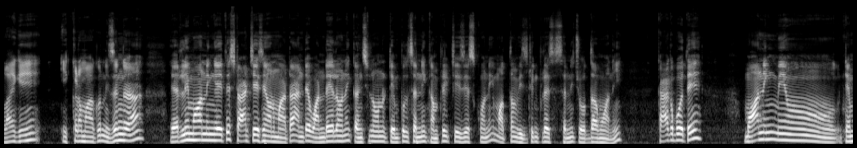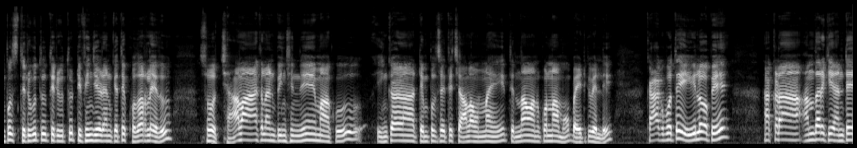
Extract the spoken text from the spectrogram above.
అలాగే ఇక్కడ మాకు నిజంగా ఎర్లీ మార్నింగ్ అయితే స్టార్ట్ చేసామన్నమాట. అంటే వన్ డేలోనే కంచిలో ఉన్న టెంపుల్స్ అన్నీ కంప్లీట్ చేసేసుకొని మొత్తం విజిటింగ్ ప్లేసెస్ అన్నీ చూద్దాము అని. కాకపోతే మార్నింగ్ మేము టెంపుల్స్ తిరుగుతూ తిరుగుతూ టిఫిన్ చేయడానికి అయితే కుదరలేదు. సో చాలా ఆకలి అనిపించింది మాకు. ఇంకా టెంపుల్స్ అయితే చాలా ఉన్నాయి. తిందాం అనుకున్నాము బయటికి వెళ్ళి. కాకపోతే ఈలోపే అక్కడ అందరికీ అంటే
